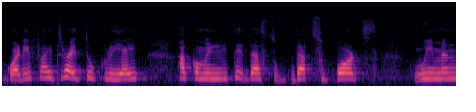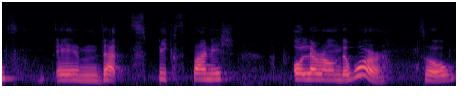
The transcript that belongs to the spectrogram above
What if I try to create a community that, that supports women um, that speak Spanish all around the world? So,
